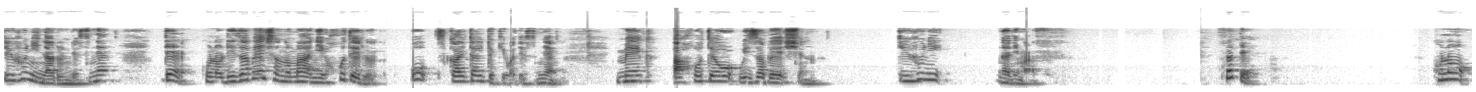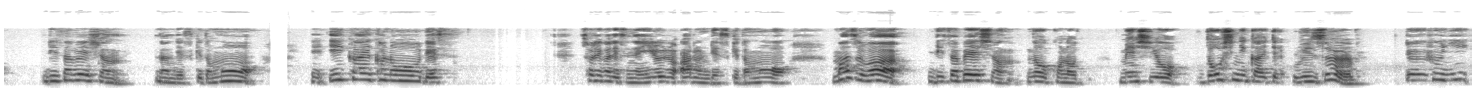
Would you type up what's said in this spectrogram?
ていうふうになるんですね。で、このリザベーションの前にホテルを使いたいときはですね、make a hotel reservation っていうふうになります。さて、このリザベーションなんですけども、言い換え可能です。それがですね、いろいろあるんですけども、まずは、リザベーションのこの名詞を動詞に変えて reserve というふうに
